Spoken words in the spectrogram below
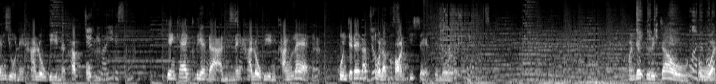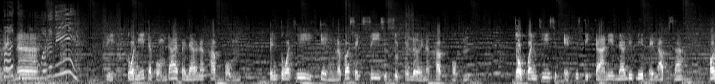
ยังอยู่ในฮาโลวีนนะครับผมเพียงแค่เคลียร์ด่านในฮาโลวีนครั้งแรกนะคุณจะได้รับตัวละครพิเศษไปเลย มันก็คือเจ้าตัวไหนนะนี่ตัวนี้แต่ผมได้ไปแล้วนะครับผม เป็นตัวที่เก่งแล้วก็เซ็กซี่สุดๆไปเลยนะครับผมจบวันที่ 11 พฤศจิกายนแล้วรีบๆไปรับซะ เพราะ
